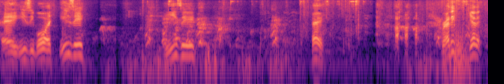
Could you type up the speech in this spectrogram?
Hey, easy boy. Easy. Easy. Hey. Ready? Get it.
